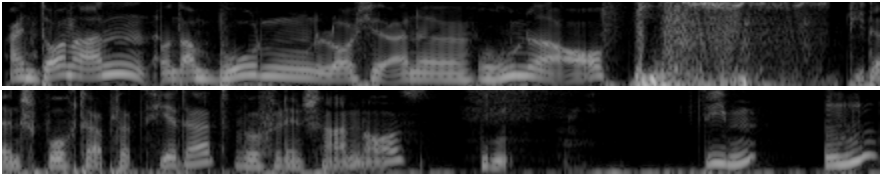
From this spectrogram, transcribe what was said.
ein Donnern und am Boden leuchtet eine Rune auf, die dein Spruch da platziert hat. Würfel den Schaden aus. Sieben. Sieben? Mhm.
